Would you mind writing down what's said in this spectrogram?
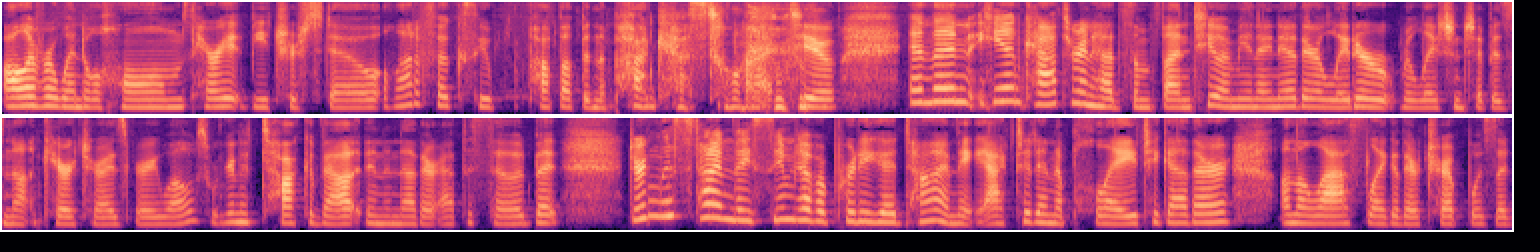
Oliver Wendell Holmes, Harriet Beecher Stowe, a lot of folks who pop up in the podcast a lot too. and then he and Catherine had some fun too. I mean, I know their later relationship is not characterized very well, so we're going to talk about in another episode. But during this time, they seemed to have a pretty good time. They acted in a play together on the last leg of their trip, was a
